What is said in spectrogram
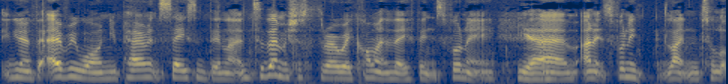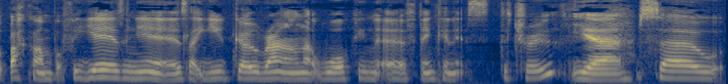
you know, for everyone, your parents say something like, and to them it's just a throwaway comment and they think's funny. Yeah. Um, and it's funny like to look back on, but for years and years, like you go around like walking the earth thinking it's the truth. yeah. So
